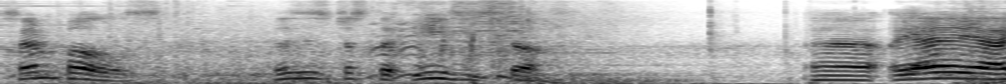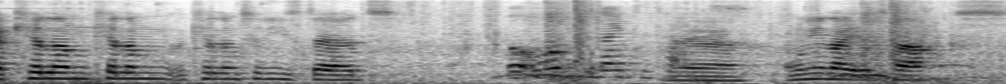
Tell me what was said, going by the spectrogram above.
simples. This is just the easy stuff. Uh, yeah, yeah, kill him, kill him, kill him till he's dead. But only light attacks. Yeah, only light attacks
